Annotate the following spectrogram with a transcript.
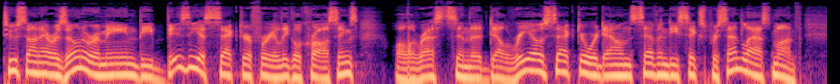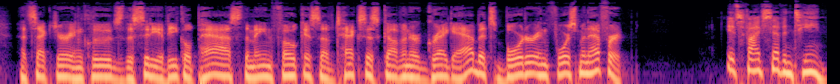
Tucson, Arizona remained the busiest sector for illegal crossings, while arrests in the Del Rio sector were down 76% last month. That sector includes the city of Eagle Pass, the main focus of Texas Governor Greg Abbott's border enforcement effort. It's 517.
